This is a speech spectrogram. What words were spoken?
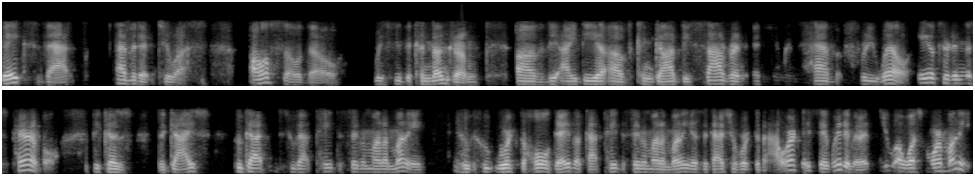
makes that evident to us. Also, though, we see the conundrum of the idea of can God be sovereign and humans have free will answered in this parable because the guys who got who got paid the same amount of money who, who worked the whole day but got paid the same amount of money as the guys who worked an hour, they say, wait a minute, you owe us more money.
